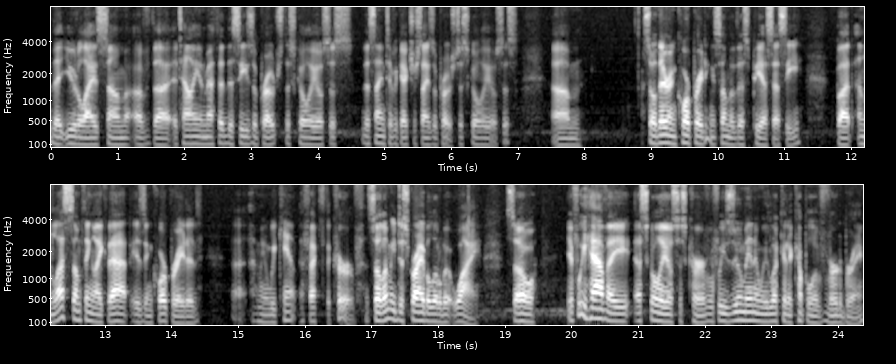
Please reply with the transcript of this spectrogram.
that utilize some of the Italian method, the SEAS approach, the scoliosis, the scientific exercise approach to scoliosis. Um, so they're incorporating some of this PSSE, but unless something like that is incorporated, uh, I mean, we can't affect the curve. So let me describe a little bit why. So if we have a, a, scoliosis curve, if we zoom in and we look at a couple of vertebrae,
